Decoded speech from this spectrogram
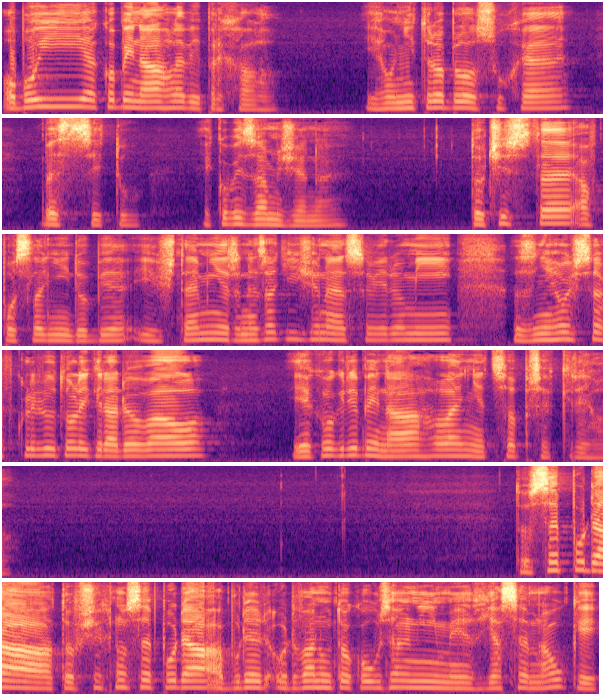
obojí jakoby náhle vyprchalo. Jeho nitro bylo suché, bez citu, jakoby zamžené. To čisté a v poslední době již téměř nezatížené svědomí, z něhož se v klidu tolik radoval, jako kdyby náhle něco překrylo. To se podá, to všechno se podá a bude odvanuto kouzelným jasem nauky,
